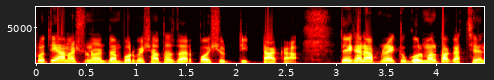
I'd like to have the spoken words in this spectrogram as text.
প্রতি আনা সোনার দাম পড়বে সাত হাজার পঁয়ষট্টি টাকা। তো এখানে আপনারা একটু গোলমাল পাকাচ্ছেন,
